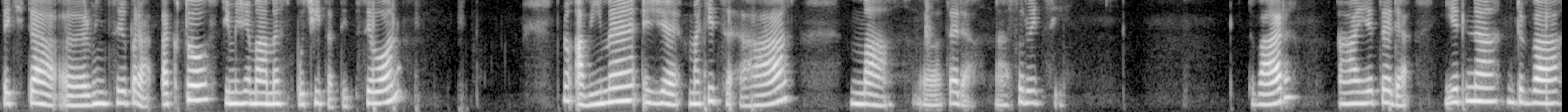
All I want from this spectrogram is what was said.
teď ta eh, rovnice vypadá takto, s tím, že máme spočítat y. No a víme, že matice a má eh, teda následující tvar a je teda 1, 2,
